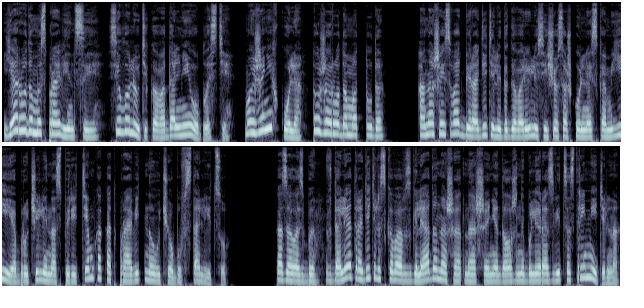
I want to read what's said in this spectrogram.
Я родом из провинции, село Лютиково, дальней области. Мой жених Коля, тоже родом оттуда. О нашей свадьбе родители договорились еще со школьной скамьи и обручили нас перед тем, как отправить на учебу в столицу. Казалось бы, вдали от родительского взгляда наши отношения должны были развиться стремительно,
